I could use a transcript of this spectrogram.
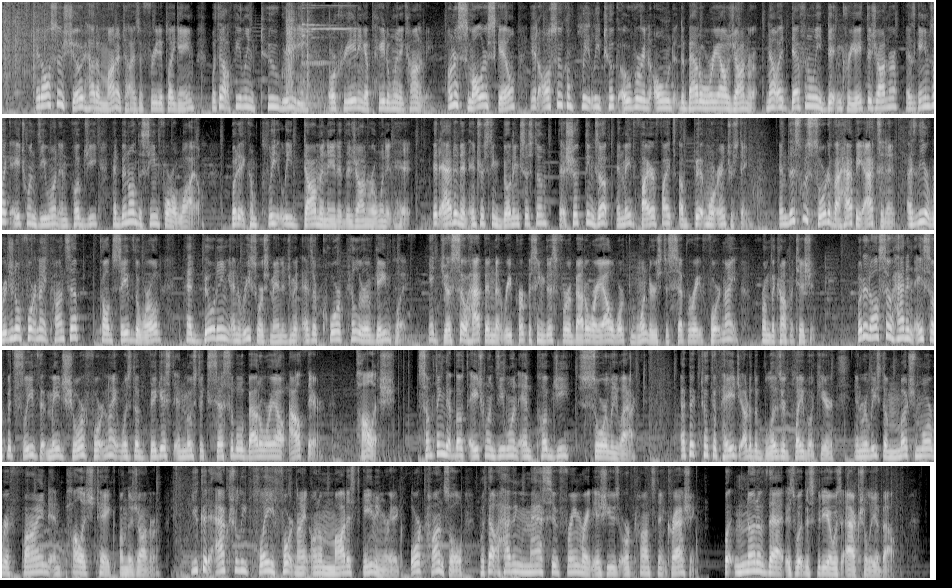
It also showed how to monetize a free to play game without feeling too greedy or creating a pay to win economy. On a smaller scale, it also completely took over and owned the Battle Royale genre. Now, it definitely didn't create the genre, as games like H1Z1 and PUBG had been on the scene for a while, but it completely dominated the genre when it hit. It added an interesting building system that shook things up and made firefights a bit more interesting. And this was sort of a happy accident, as the original Fortnite concept, called Save the World, had building and resource management as a core pillar of gameplay. It just so happened that repurposing this for a battle royale worked wonders to separate Fortnite from the competition. But it also had an ace up its sleeve that made sure Fortnite was the biggest and most accessible battle royale out there. Polish. Something that both H1Z1 and PUBG sorely lacked. Epic took a page out of the Blizzard playbook here and released a much more refined and polished take on the genre you could actually play Fortnite on a modest gaming rig or console without having massive frame rate issues or constant crashing. But none of that is what this video is actually about.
